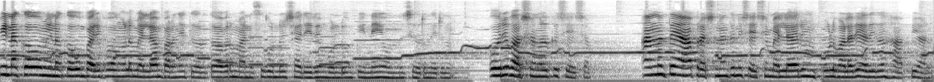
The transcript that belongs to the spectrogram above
പിണക്കവും ഇണക്കവും പരിഭവങ്ങളും എല്ലാം പറഞ്ഞു തീർത്ത് അവർ മനസ്സുകൊണ്ടും ശരീരം കൊണ്ടും പിന്നെയും ഒന്നു ചേർന്നിരുന്നു. ഒരു വർഷങ്ങൾക്ക് ശേഷം. അന്നത്തെ ആ പ്രശ്നത്തിന് ശേഷം എല്ലാവരും ഇപ്പോൾ വളരെയധികം ഹാപ്പിയാണ്.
